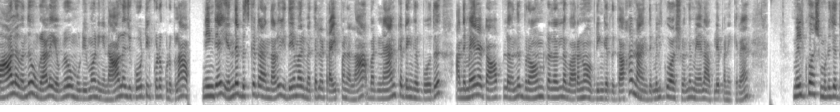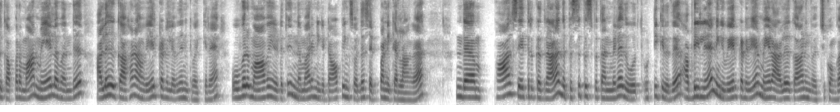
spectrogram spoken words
பாலை வந்து உங்களால் எவ்வளோ முடியுமோ நீங்கள் நாலஞ்சு கோட்டிங் கூட கொடுக்கலாம். நீங்கள் எந்த பிஸ்கட்டாக இருந்தாலும் இதே மாதிரி மெத்தடில் ட்ரை பண்ணலாம். பட் நான் கட்டிங்கிற போது அந்த மேலே டாப்பில் வந்து ப்ரௌன் கலரில் வரணும் அப்படிங்கிறதுக்காக நான் இந்த மில்க் வாஷ் வந்து மேலே அப்ளை பண்ணிக்கிறேன். மில்க் வாஷ் முடிஞ்சதுக்கு அப்புறமா மேலே வந்து அழகுக்காக நான் வேர்க்கடலை வந்து எனக்கு வைக்கிறேன். ஒவ்வொரு மாவையும் எடுத்து இந்த மாதிரி நீங்கள் டாப்பிங்ஸ் வந்து செட் பண்ணிக்கிறலாங்க இந்த பால் சேர்த்துருக்கிறதுனால அந்த பிசு பிசுப்பு தன்மையில் இது ஒட்டிக்கிறது. அப்படி இல்லைன்னா நீங்கள் வேர்க்கடலையே மேலே அழுக்காக நீங்கள் வச்சுக்கோங்க.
